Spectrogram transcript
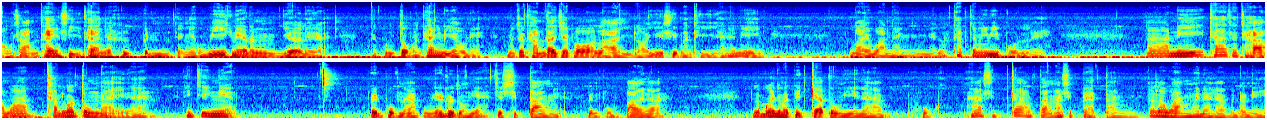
องสามแท่งสี่แท่งก็คือเป็นอย่างอย่างวีคเนี่ยต้องเยอะเลยแหละแต่คุณตบมันแท่งเดียวเนี่ยมันก็ทำได้เฉพาะรายร้อยี่สิบนาทีแค่นั้นเองรายวันยังยังก็แทบจะไม่มีผลเลยอันนี้ถ้าจะถามว่าคัดลดตรงไหนนะ จริงๆ เนี่ย เป็นผมนะ ผมได้ดูตรงเนี้ยเจ็ดสิบตังค์เนี่ย เป็นผมไปแล้วแล้วมันก็จะมาปิดแก๊สตรงนี้นะครับหกห้าสิบเก้าตังค์ห้าสิบแปดตังค์ก็ระวังไว้นะครับมันตรงนี้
